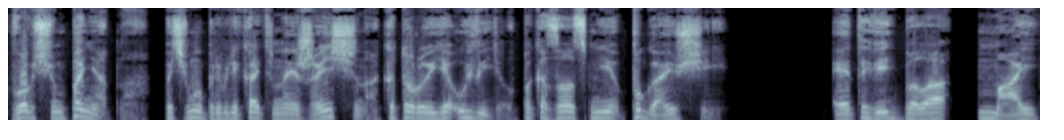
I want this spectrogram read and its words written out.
В общем, понятно, почему привлекательная женщина, которую я увидел, показалась мне пугающей. Это ведь была Май.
